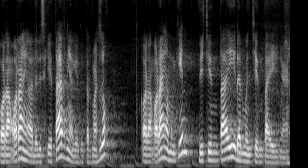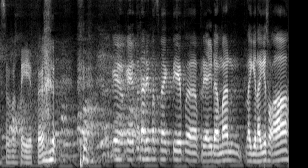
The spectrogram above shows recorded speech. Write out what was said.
orang-orang yang ada di sekitarnya gitu, termasuk orang-orang yang mungkin dicintai dan mencintainya seperti itu. Oke oke itu dari perspektif eh, pria idaman lagi-lagi soal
